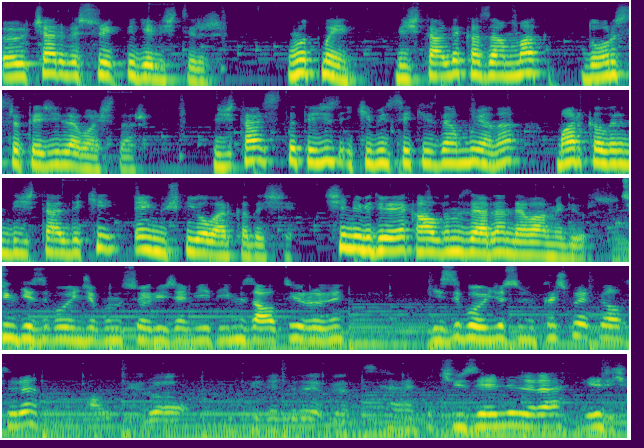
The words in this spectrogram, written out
ölçer ve sürekli geliştirir. Unutmayın, dijitalde kazanmak doğru stratejiyle başlar. Dijital stratejist 2008'den bu yana markaların dijitaldeki en güçlü yol arkadaşı. Şimdi videoya kaldığımız yerden devam ediyoruz. Bütün gezi boyunca bunu söyleyeceğim. Yediğimiz 6 euro Gezi boyunca şimdi kaç para yapıyor 6 euro? 6 euro 250 lira yapıyor. Evet 250 lira gelir,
